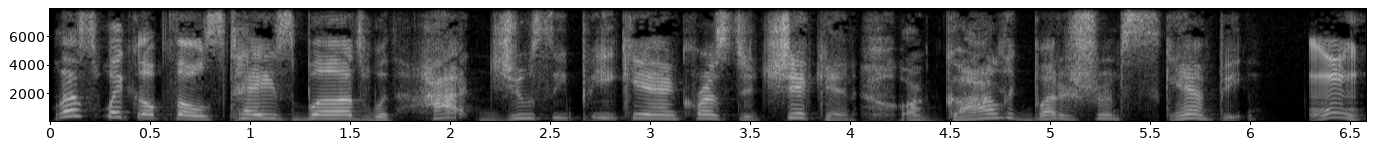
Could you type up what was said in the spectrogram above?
Let's wake up those taste buds with hot, juicy pecan-crusted chicken or garlic butter shrimp scampi. Mm.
